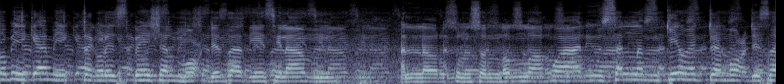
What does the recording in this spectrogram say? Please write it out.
নবীকে আমি একটা করে স্পেশাল মুআজিজা দিয়েছিলাম। আল্লাহ রাসূল সাল্লাল্লাহু আলাইহি ওয়াসাল্লাম কেউ একটা মুআজিজা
